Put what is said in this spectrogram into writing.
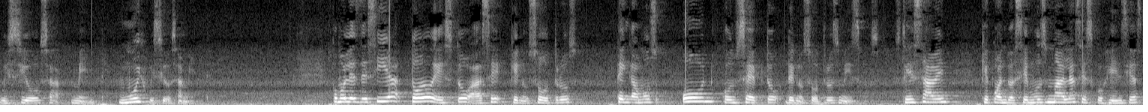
juiciosamente, muy juiciosamente. Como les decía, todo esto hace que nosotros tengamos un concepto de nosotros mismos. Ustedes saben que cuando hacemos malas escogencias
